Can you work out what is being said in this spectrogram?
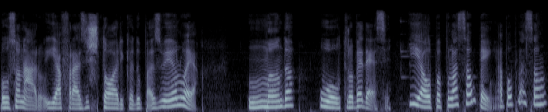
Bolsonaro. E a frase histórica do Pazuello é: um manda, o outro obedece. E a população, bem, a população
